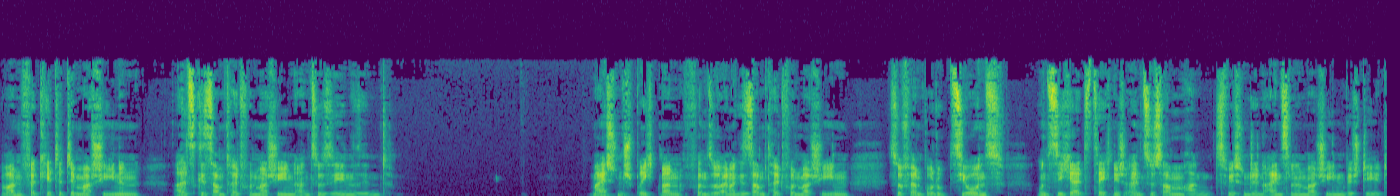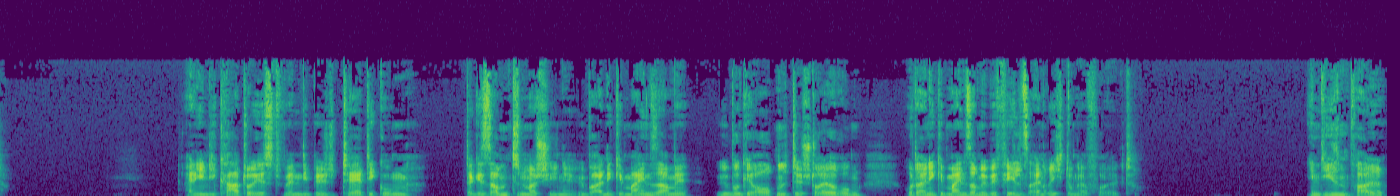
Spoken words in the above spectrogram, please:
wann verkettete Maschinen als Gesamtheit von Maschinen anzusehen sind. Meistens spricht man von so einer Gesamtheit von Maschinen, sofern produktions- und sicherheitstechnisch ein Zusammenhang zwischen den einzelnen Maschinen besteht. Ein Indikator ist, wenn die Betätigung der gesamten Maschine über eine gemeinsame, übergeordnete Steuerung oder eine gemeinsame Befehlseinrichtung erfolgt. In diesem Fall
